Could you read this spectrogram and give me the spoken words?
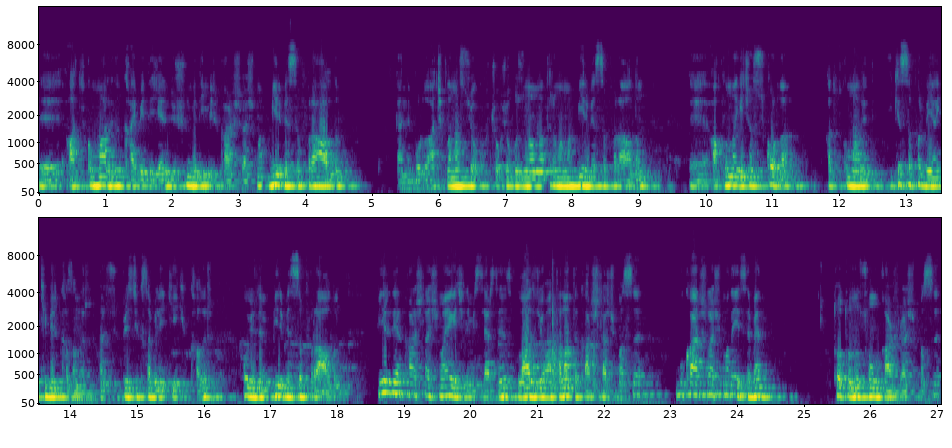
e, Atletico Madrid'in kaybedeceğini düşünmediğim bir karşılaşma. 1 ve 0'a aldım. Yani burada açıklaması yok. Çok çok uzun anlatırım ama 1 ve 0'a aldım. E, aklımdan geçen skor da Atletico Madrid 2-0 veya 2-1 kazanır. Hani sürpriz çıksa bile 2-2 kalır. O yüzden 1 ve 0'a aldım. Bir diğer karşılaşmaya geçelim isterseniz. Lazio Atalanta karşılaşması. Bu karşılaşmada ise ben Toto'nun son karşılaşması.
